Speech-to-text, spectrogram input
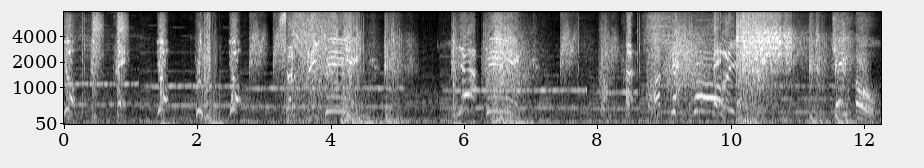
Yo! Hey! Yo! Yo! Shut up, snake. KO!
